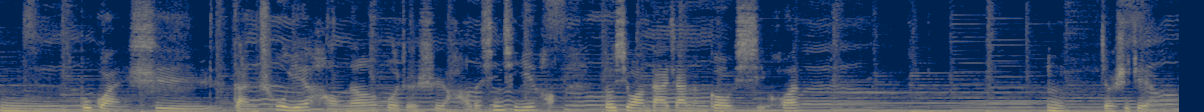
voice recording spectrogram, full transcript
嗯，不管是感触也好呢，或者是好的心情也好，都希望大家能够喜欢。嗯，就是这样。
